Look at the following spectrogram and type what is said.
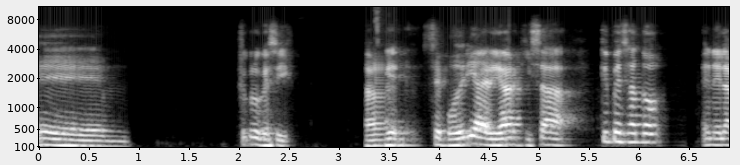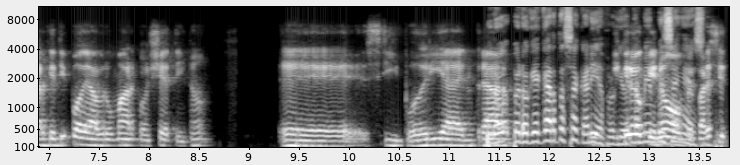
Eh, yo creo que sí. se podría agregar quizá. Estoy pensando en el arquetipo de abrumar con Yeti, ¿no? Eh, sí, podría entrar. Pero, ¿qué carta sacarías? Porque creo que no, me parece.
